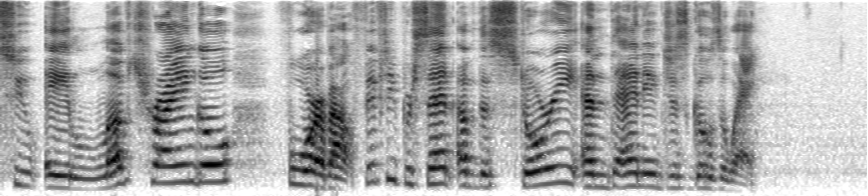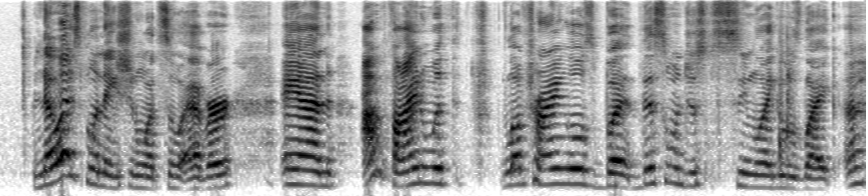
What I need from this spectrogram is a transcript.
to a love triangle for about 50% of the story and then it just goes away. No explanation whatsoever. And I'm fine with love triangles, but this one just seemed like it was like, uh,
